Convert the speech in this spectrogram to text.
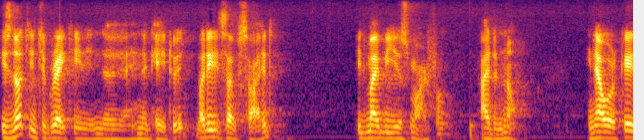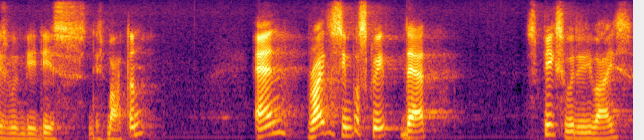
is not integrated in the, in the gateway, but it's outside. It might be your smartphone, I don't know. In our case, would be this, this button. And write a simple script that speaks with the device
